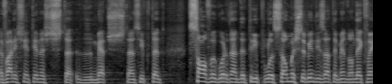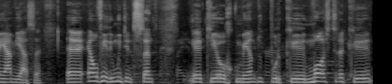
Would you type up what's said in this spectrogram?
a várias centenas de, metros de distância e, portanto, salvaguardando a tripulação, mas sabendo exatamente onde é que vem a ameaça. Eh, é um vídeo muito interessante eh, que eu recomendo porque mostra que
